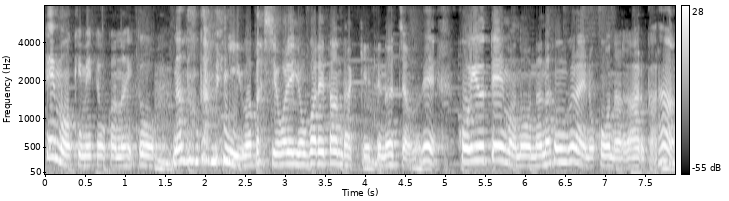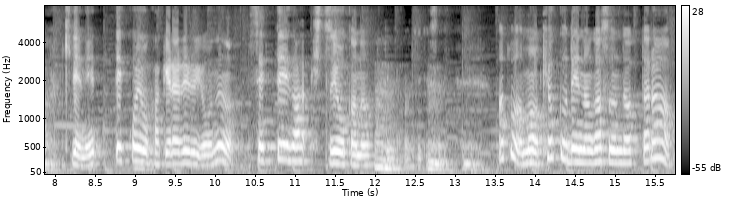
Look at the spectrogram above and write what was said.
テーマを決めておかないと、うん。何のために私俺呼ばれたんだっけってなっちゃうのでこういうテーマの7分ぐらいのコーナーがあるから、うん。来てねって声をかけられるような設定が必要かなっていう感じですね。あとはまあ曲で流すんだったら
